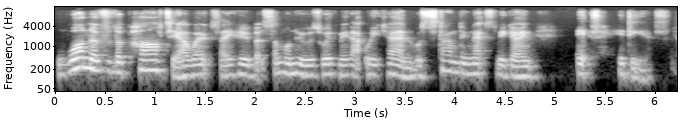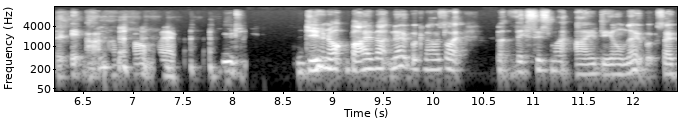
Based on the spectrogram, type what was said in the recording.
one of the party, I won't say who, but someone who was with me that weekend was standing next to me going, It's hideous. It, it, I, I, can't bear it. Do not buy that notebook. And I was like, But this is my ideal notebook. So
